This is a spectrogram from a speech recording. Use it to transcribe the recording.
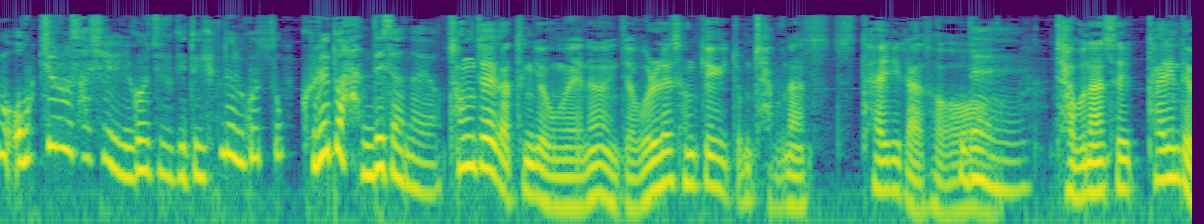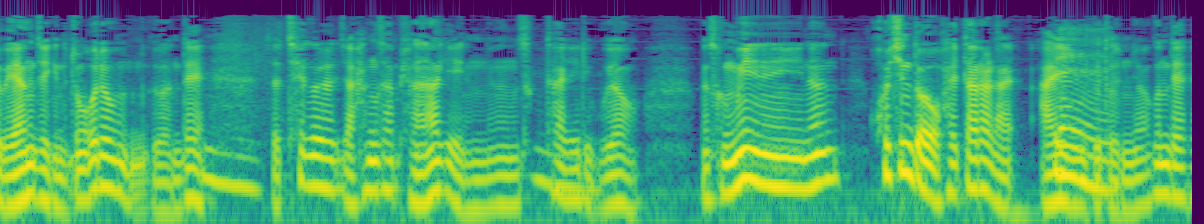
그럼 억지로 사실 읽어주기도 힘들고, 또 그래도 안 되잖아요. 성재 같은 경우에는 이제 원래 성격이 좀 차분한 스타일이라서, 네. 차분한 스타일인데 외향적인 좀 어려운 건데, 음. 책을 이제 항상 편하게 읽는 스타일이고요. 음. 성민이는 훨씬 더 활달한 아이거든요. 네. 근데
